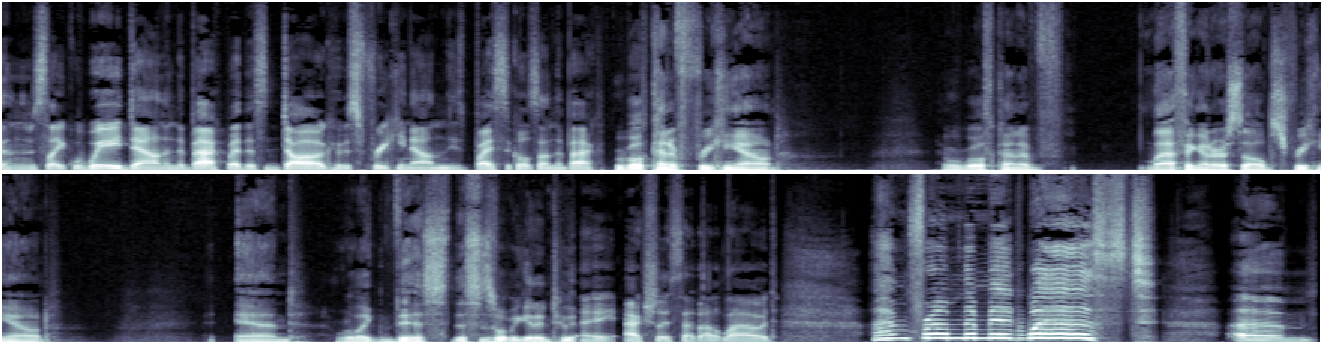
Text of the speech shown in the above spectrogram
and was like way down in the back by this dog who was freaking out and these bicycles on the back. We're both kind of freaking out. And we're both kind of laughing at ourselves, freaking out. And We're like, this? This is what we get into? I actually said out loud, I'm from the Midwest. Um,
